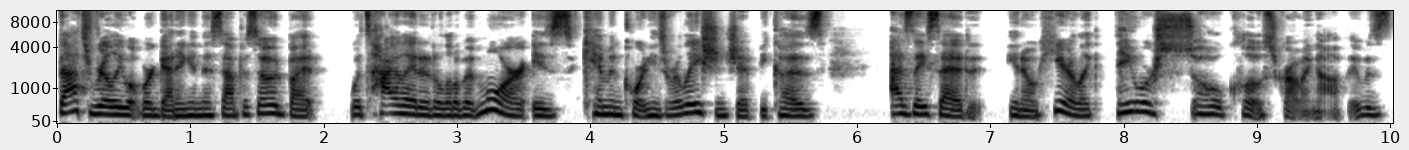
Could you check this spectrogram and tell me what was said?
that's really what we're getting in this episode. But what's highlighted a little bit more is Kim and Kourtney's relationship because as they said, you know, here, like they were so close growing up. It was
